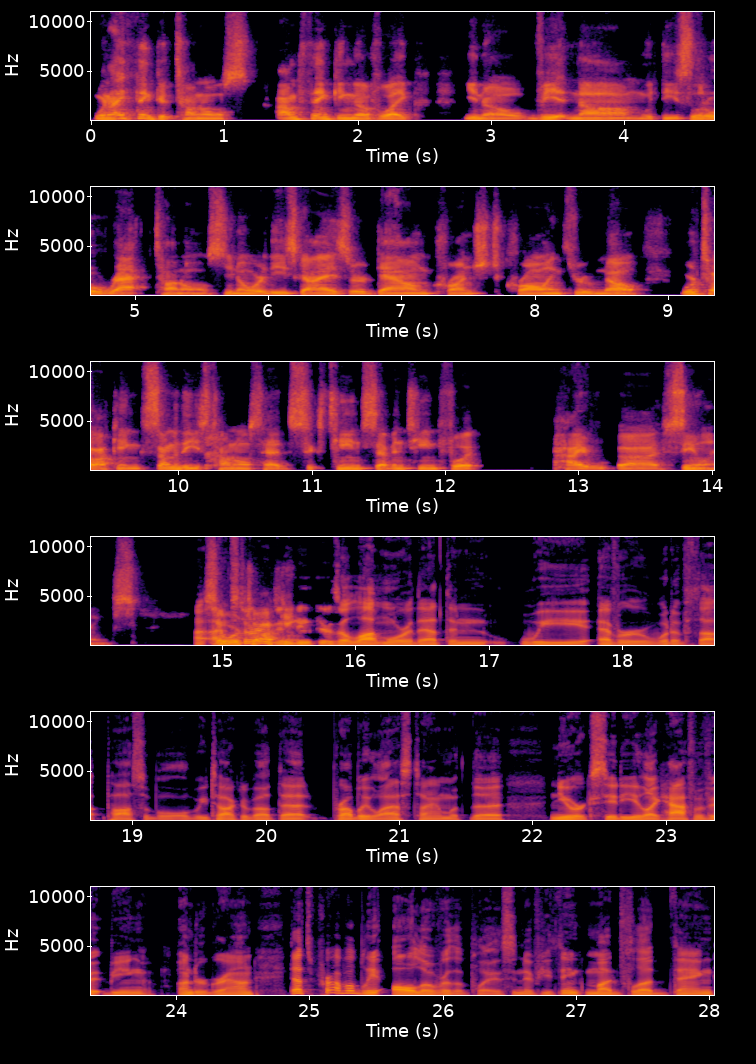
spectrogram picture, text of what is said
when i think of tunnels i'm thinking of like you know vietnam with these little rat tunnels you know where these guys are down crunched crawling through no we're talking some of these tunnels had 16 17 foot high uh, ceilings So I'm we're starting to talking- think there's a lot more of that than we ever would have thought possible. We talked about that probably last time with the New York City, like half of it being underground. That's probably all over the place. And if you think mud flood thing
